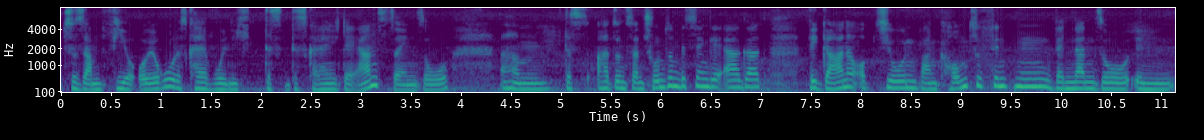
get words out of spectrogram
zusammen vier Euro. Das kann ja wohl nicht, das, das kann ja nicht der Ernst sein so. Ähm, das hat uns dann schon so ein bisschen geärgert. Vegane Optionen waren kaum zu finden, wenn dann so in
